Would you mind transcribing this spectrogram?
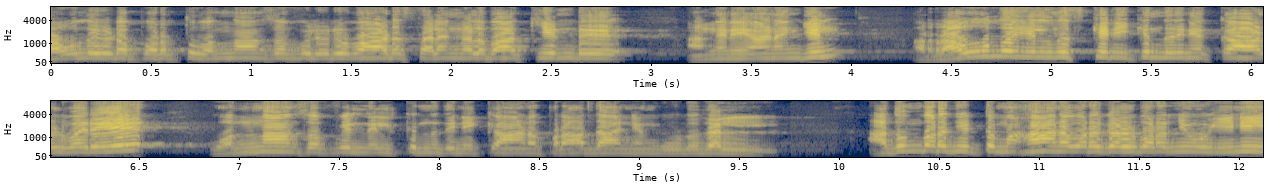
റൗലയുടെ പുറത്ത് ഒന്നാം സഫിൽ ഒരുപാട് സ്ഥലങ്ങൾ ബാക്കിയുണ്ട്. അങ്ങനെയാണെങ്കിൽ റൗലയിൽ നിസ്കരിക്കുന്നതിനേക്കാൾ വരെ ഒന്നാം സഫിൽ നിൽക്കുന്നതിനേക്കാണ് പ്രാധാന്യം കൂടുതൽ. അതും പറഞ്ഞിട്ട് മഹാനവറുകൾ പറഞ്ഞു ഇനി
